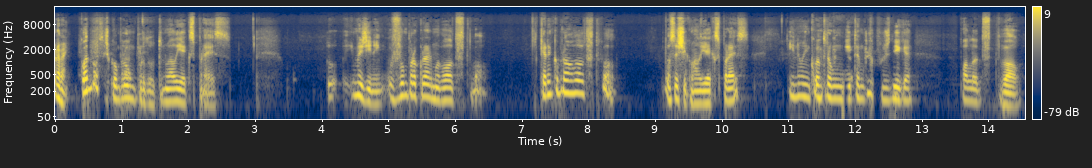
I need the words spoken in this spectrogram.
Ora bem, quando vocês compram um produto no AliExpress, imaginem, vão procurar uma bola de futebol. Querem comprar uma bola de futebol. Vocês chegam ao AliExpress e não encontram um item que vos diga bola de futebol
